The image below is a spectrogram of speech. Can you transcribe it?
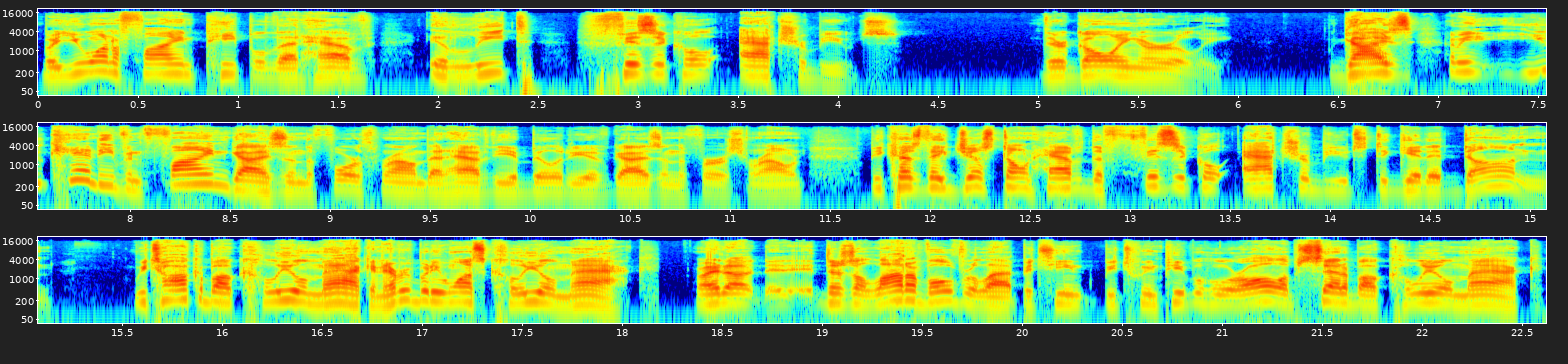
But you want to find people that have elite physical attributes. They're going early. Guys, I mean, you can't even find guys in the fourth round that have the ability of guys in the first round because they just don't have the physical attributes to get it done. We talk about Khalil Mack, and everybody wants Khalil Mack, right? Uh, there's a lot of overlap between between people who are all upset about Khalil Mack,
